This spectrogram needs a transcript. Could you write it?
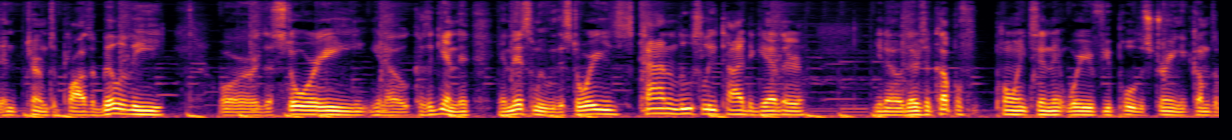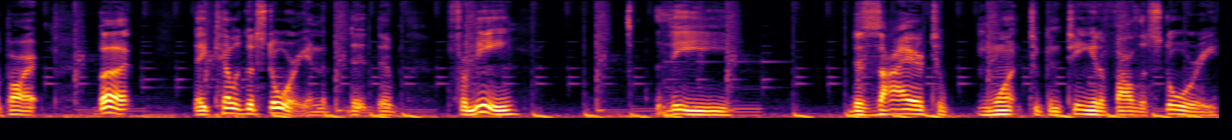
in terms of plausibility or the story, you know, because again, in this movie, the story's kind of loosely tied together. You know, there's a couple points in it where if you pull the string, it comes apart, but they tell a good story. And the, the, the for me, the desire to want to continue to follow the story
